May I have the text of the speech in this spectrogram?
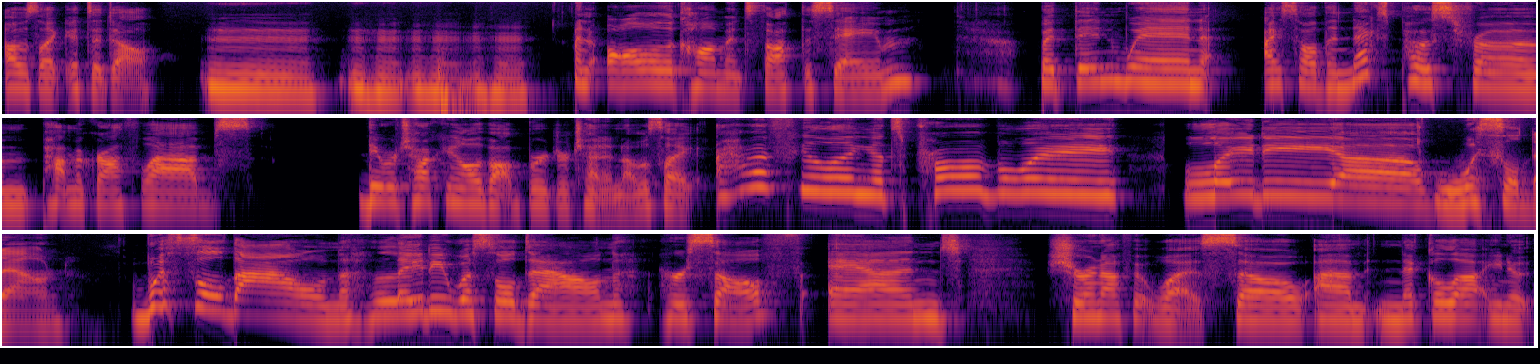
I was like, it's Adele. And all of the comments thought the same. But then when I saw the next post from Pat McGrath Labs, they were talking all about Bridgerton. And I was like, I have a feeling it's probably Lady uh, Whistle down. Whistledown, Lady Whistledown herself. And sure enough, it was. So, um, Nicola, you know,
